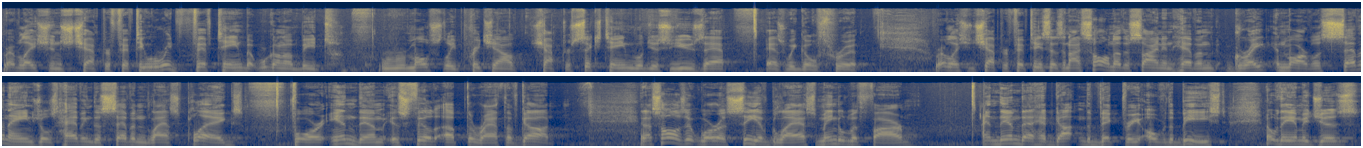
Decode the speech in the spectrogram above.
Revelations chapter 15. We'll read 15, but we're going to be t- mostly preaching out chapter 16. We'll just use that as we go through it. Revelation chapter 15 says, And I saw another sign in heaven, great and marvelous, seven angels having the seven last plagues, for in them is filled up the wrath of God. And I saw as it were a sea of glass mingled with fire and them that had gotten the victory over the beast, over the images,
